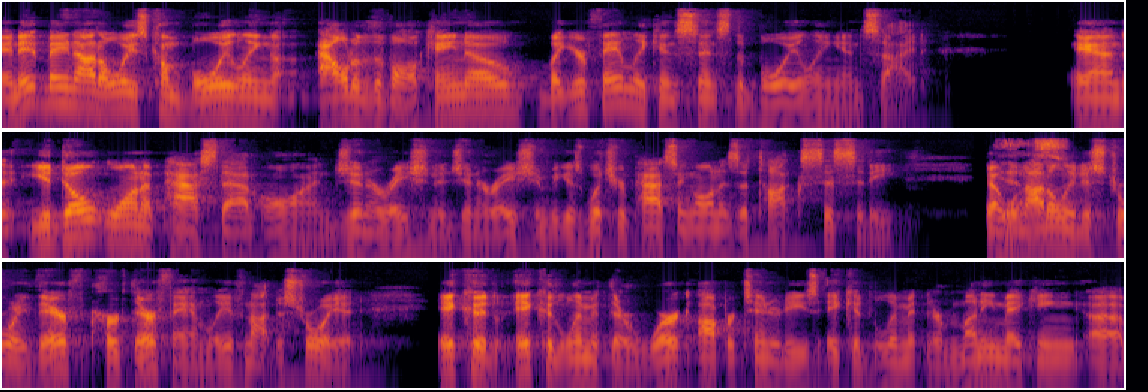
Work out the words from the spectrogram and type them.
and it may not always come boiling out of the volcano, but your family can sense the boiling inside. And you don't want to pass that on generation to generation because what you're passing on is a toxicity that yes. will not only destroy their hurt their family, if not destroy it, it could it could limit their work opportunities. It could limit their money making uh,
